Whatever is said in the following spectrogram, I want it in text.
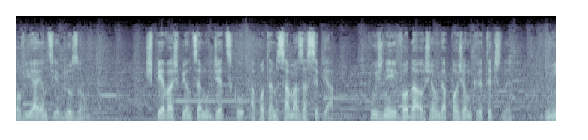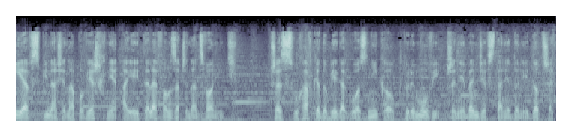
owijając je bluzą. Śpiewa śpiącemu dziecku, a potem sama zasypia. Później woda osiąga poziom krytyczny. Mija wspina się na powierzchnię, a jej telefon zaczyna dzwonić. Przez słuchawkę dobiega głos Niko, który mówi, że nie będzie w stanie do niej dotrzeć,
